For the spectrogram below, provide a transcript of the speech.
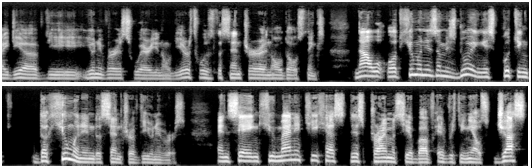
idea of the universe, where you know the Earth was the center, and all those things. Now, what humanism is doing is putting the human in the center of the universe and saying humanity has this primacy above everything else just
